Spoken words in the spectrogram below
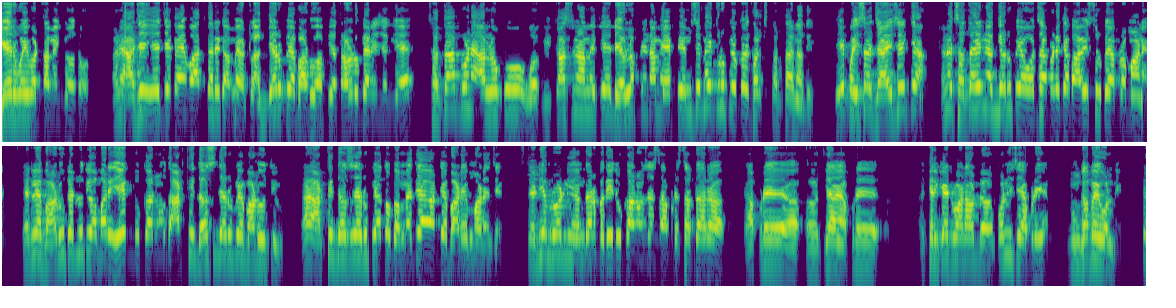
ગેરવહીવટ તમે કહો તો અને આજે એ જે કાંઈ વાત કરી કે અમે આટલા અગિયાર રૂપિયા ભાડું આપીએ, ત્રણ રૂપિયાની જગ્યાએ, છતાં પણ આ લોકો વિકાસના નામે કે ડેવલપમેન્ટ નામે એપીએમસીમાં એક રૂપિયો કોઈ ખર્ચ કરતા નથી. એ પૈસા જાય છે ક્યાં? અને છતાં એને અગિયાર રૂપિયા ઓછા પડે કે બાવીસ રૂપિયા પ્રમાણે. એટલે ભાડું કેટલું થયું? અમારી એક દુકાનનું આઠથી દસ હજાર રૂપિયા ભાડું થયું. કારણ આઠથી દસ હજાર રૂપિયા તો ગમે ત્યાં આજે ભાડે મળે છે. સ્ટેડિયમ રોડની અંદર બધી દુકાનો છે, આપણે સરદાર, આપણે ત્યાં આપણે ક્રિકેટ વાળા કોની છે આપણે? મુંગાભાઈ હોલની તો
